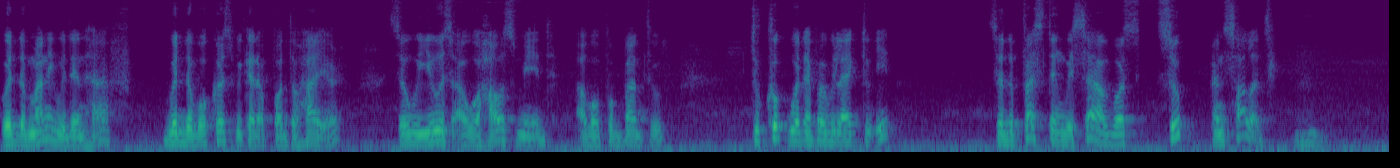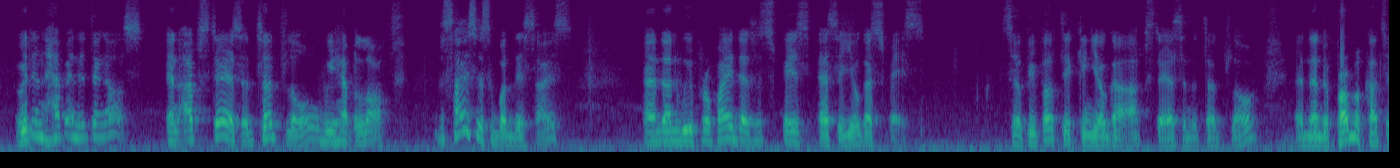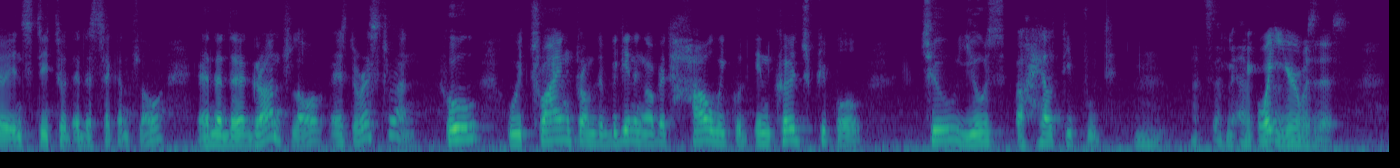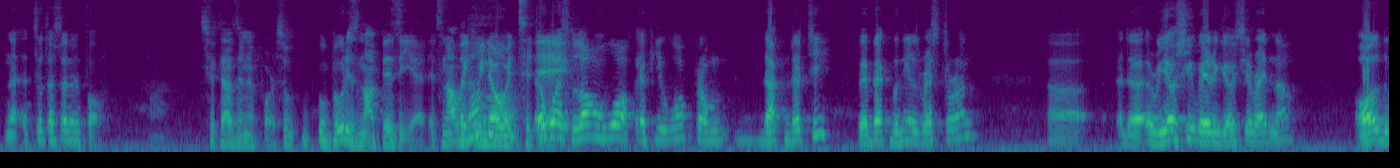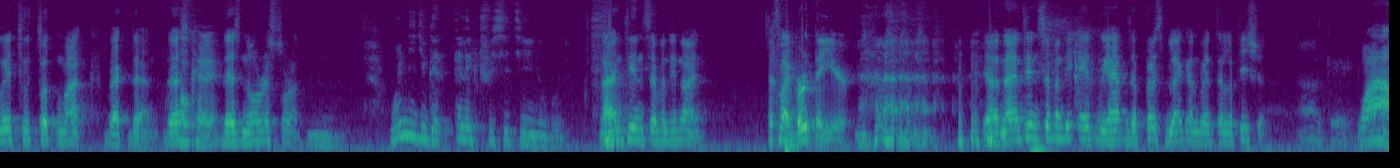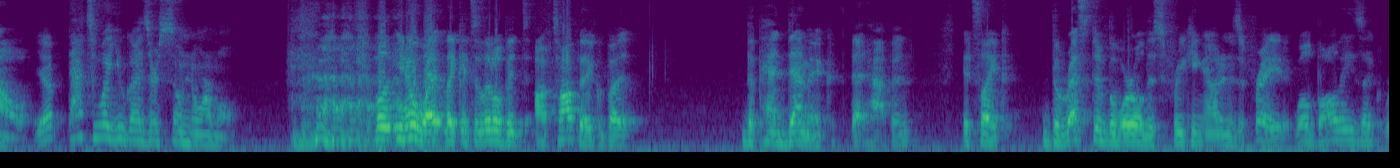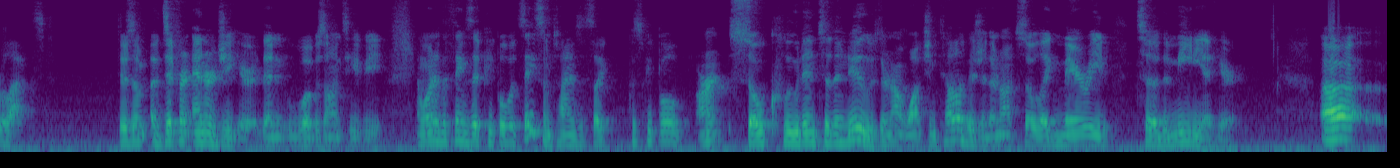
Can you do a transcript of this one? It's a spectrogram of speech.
with the money we didn't have, with the workers we can afford to hire. So we use our housemaid, our pembantu, to cook whatever we like to eat. So the first thing we sell was soup and salad. We didn't have anything else. And upstairs, at third floor, we have a loft. The size is about this size. And then we provide that space as a yoga space. So people taking yoga upstairs in the third floor, and then the Permaculture Institute at the second floor, and then the ground floor is the restaurant. Who we're trying from the beginning of it how we could encourage people to use a healthy food. That's ama- I mean, what year was this? Na- 2004. 2004. So Ubud is not busy yet. It's not like we know it today. It was long walk. If you walk from Dak Dirty, Bebek Bengil restaurant, uh, the Ryoshi, where Ryoshi right now, all the way to Tutmak back then. There's, Okay. There's no restaurant. Hmm. When did you get electricity in Ubud? 1979. That's my birthday year. Yeah, 1978 we have the first black and white television. okay. Wow. Yep. That's why you guys are so normal. well, you know what? Like, it's a little bit off topic, but the pandemic that happened, it's like the rest of the world is freaking out and is afraid. Well, Bali's like relaxed. There's a, a different energy here than what was on TV. And one of the things that people would say sometimes, it's like, because people aren't so clued into the news. They're not watching television. They're not so like married to the media here. Uh,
